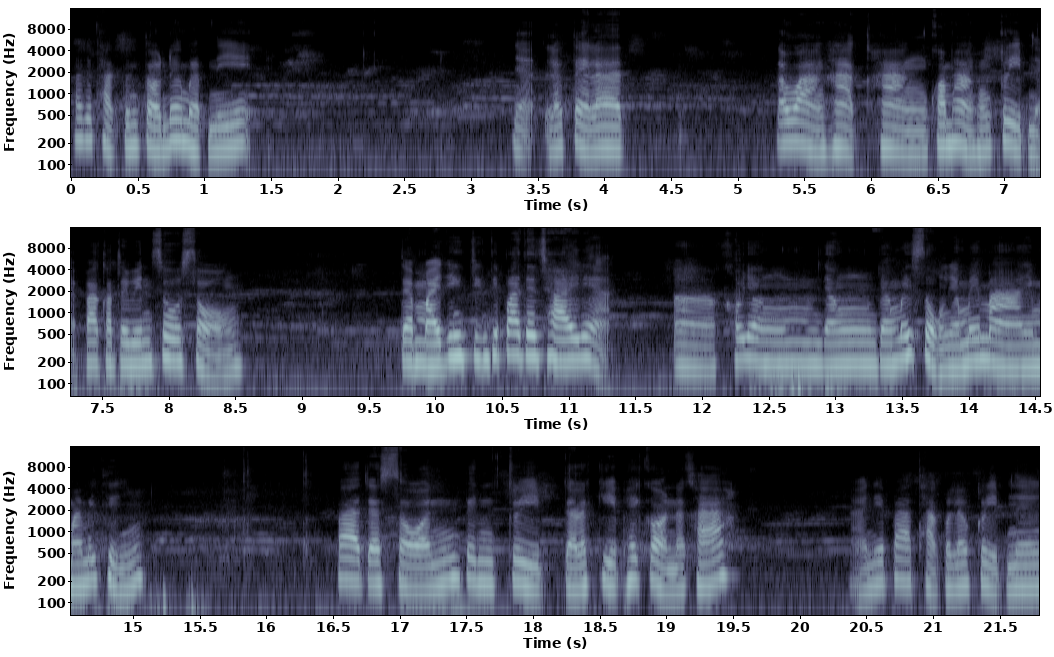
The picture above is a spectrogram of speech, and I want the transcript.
ป้าจะถักเป็นต่อเนื่องแบบนี้ เนี่ยแล้วแต่ละระหว่างหักห่างความห่างของกลีบเนี่ยป้าก็จะเว้นโซ่สองแต่ไหมจริง ๆ ที่ป้าจะใช้เนี่ยเขายังยังยังไม่ส่งยังไม่มายังมาไม่ถึง ป้าจะสอนเป็นกลีบแต่ละกลีบให้ก่อนนะคะ อันนี้ป้าถักไปแล้วกลีบหนึ่ง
